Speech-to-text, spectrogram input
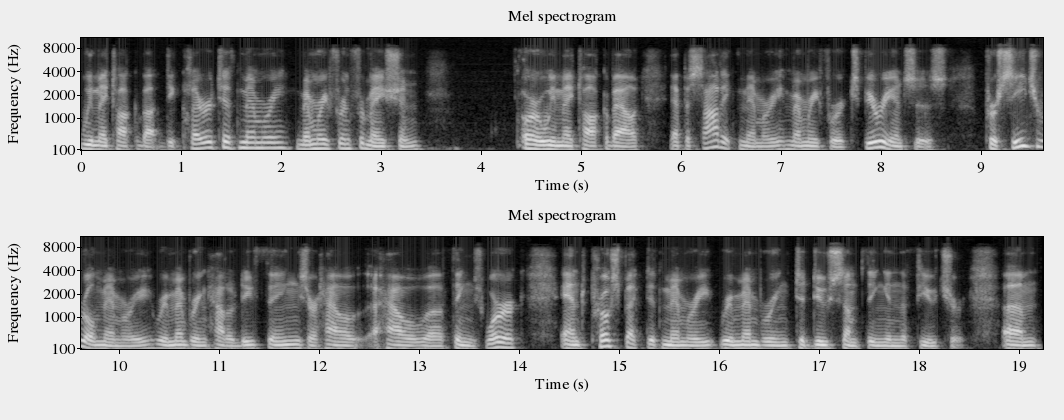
we may talk about declarative memory, memory for information or we may talk about episodic memory, memory for experiences, procedural memory, remembering how to do things or how how uh, things work, and prospective memory, remembering to do something in the future. Um,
